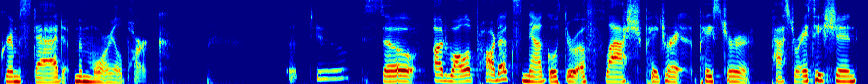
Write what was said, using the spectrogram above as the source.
Gimmestad Memorial Park. So Odwalla products now go through a flash pasteur, pasteur, pasteurization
